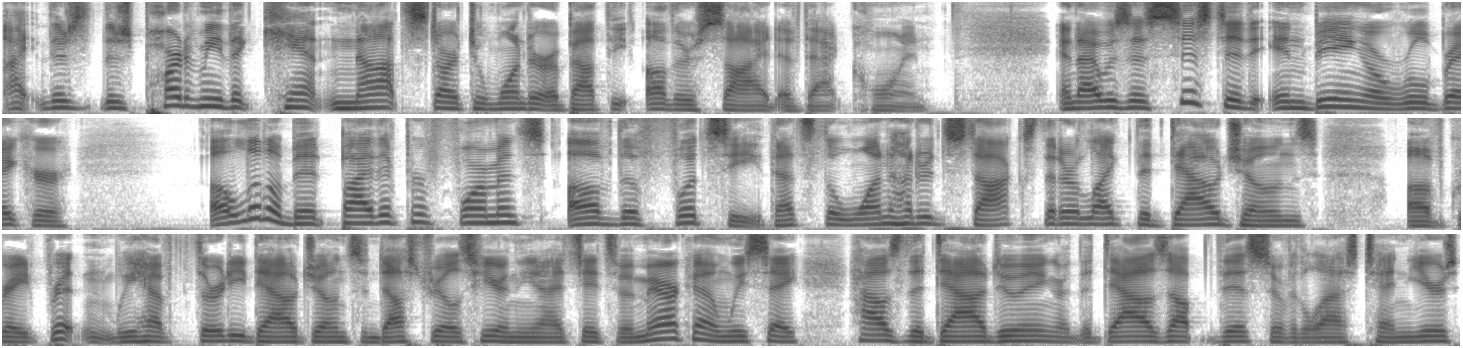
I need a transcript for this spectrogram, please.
I, there's there's part of me that can't not start to wonder about the other side of that coin, and I was assisted in being a rule breaker a little bit by the performance of the FTSE. That's the 100 stocks that are like the Dow Jones of Great Britain. We have 30 Dow Jones Industrials here in the United States of America, and we say, How's the Dow doing? Or the Dow's up this over the last 10 years.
